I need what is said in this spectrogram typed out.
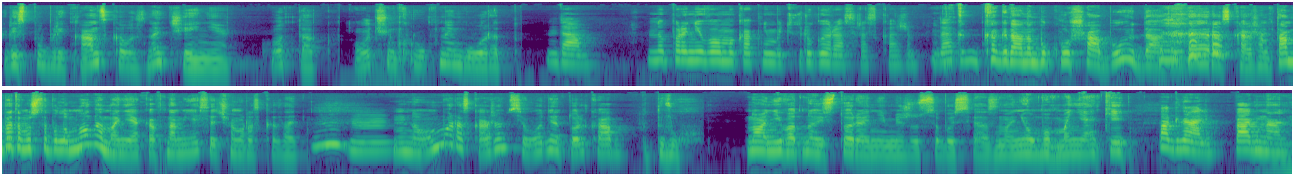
республиканского значения. Вот так. Очень крупный город. Да. Но про него мы как-нибудь в другой раз расскажем, да? Когда на букву Ш будет, да, тогда и расскажем. Там потому что было много маньяков, нам есть о чем рассказать. Но мы расскажем сегодня только об двух. Но они в одной истории, они между собой связаны. Они оба маньяки. Погнали. Погнали.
